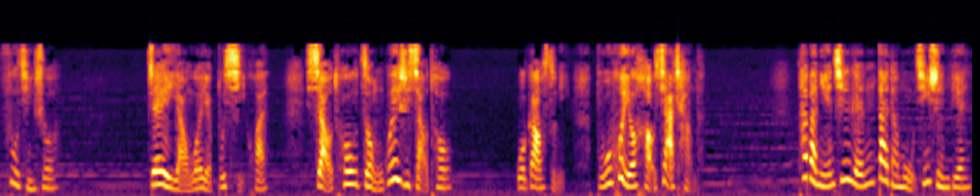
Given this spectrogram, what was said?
父亲说。这样我也不喜欢，小偷总归是小偷。我告诉你，不会有好下场的。他把年轻人带到母亲身边，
